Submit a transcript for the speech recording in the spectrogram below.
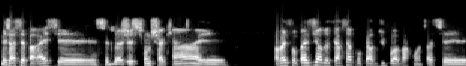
mais ça c'est pareil, c'est c'est de la gestion de chacun et en fait, il faut pas se dire de faire ça pour perdre du poids. Par contre, ça c'est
